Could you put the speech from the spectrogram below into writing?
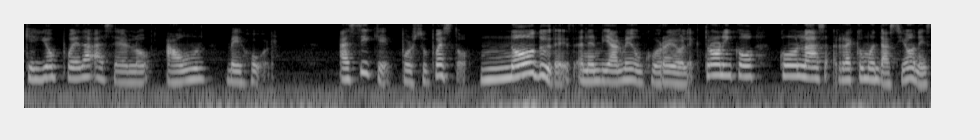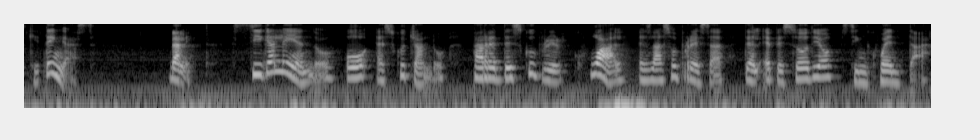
que yo pueda hacerlo aún mejor. Así que, por supuesto, no dudes en enviarme un correo electrónico con las recomendaciones que tengas. Dale, siga leyendo o escuchando para descubrir cuál es la sorpresa del episodio 50.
